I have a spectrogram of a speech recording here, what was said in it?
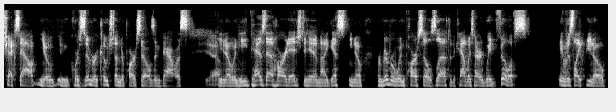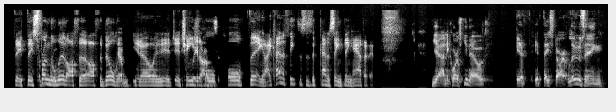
checks out. You know, and of course Zimmer coached under Parcells in Dallas. Yeah. You know, and he has that hard edge to him. I guess, you know, remember when Parcells left and the Cowboys hired Wade Phillips, it was like, you know, they they sprung the lid off the off the building, yep. you know, and it, it changed the whole whole thing. And I kind of think this is the kind of same thing happening. Yeah, and of course, you know, if if they start losing,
